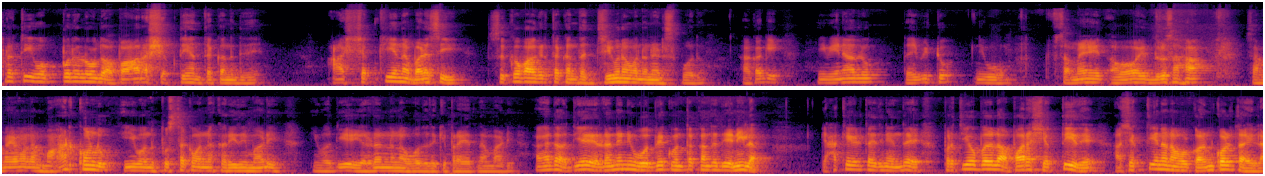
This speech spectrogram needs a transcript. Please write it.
ಪ್ರತಿಯೊಬ್ಬರಲ್ಲೂ ಒಂದು ಅಪಾರ ಶಕ್ತಿ ಅಂತಕ್ಕಂಥದ್ದಿದೆ ಆ ಶಕ್ತಿಯನ್ನು ಬಳಸಿ ಸುಖವಾಗಿರ್ತಕ್ಕಂಥ ಜೀವನವನ್ನು ನಡೆಸ್ಬೋದು. ಹಾಗಾಗಿ ನೀವೇನಾದರೂ ದಯವಿಟ್ಟು ನೀವು ಸಮಯ ಅಭಾವ ಇದ್ದರೂ ಸಹ ಸಮಯವನ್ನು ಮಾಡಿಕೊಂಡು ಈ ಒಂದು ಪುಸ್ತಕವನ್ನು ಖರೀದಿ ಮಾಡಿ ನೀವು ಅದೇ ಎರಡನ್ನ ಓದೋದಕ್ಕೆ ಪ್ರಯತ್ನ ಮಾಡಿ. ಹಾಗಂದ್ರೆ ಅದೇ ಎರಡನ್ನೇ ನೀವು ಓದಬೇಕು ಅಂತಕ್ಕಂಥದ್ದು ಏನಿಲ್ಲ. ಯಾಕೆ ಹೇಳ್ತಾ ಇದ್ದೀನಿ ಅಂದರೆ ಪ್ರತಿಯೊಬ್ಬರಲ್ಲೂ ಅಪಾರ ಶಕ್ತಿ ಇದೆ. ಆ ಶಕ್ತಿಯನ್ನು ನಾವು ಕಂಡುಕೊಳ್ತಾ ಇಲ್ಲ.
